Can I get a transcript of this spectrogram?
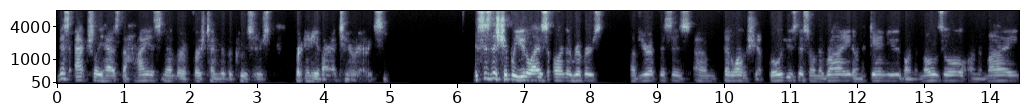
This actually has the highest number of first time river cruisers for any of our itineraries. This is the ship we utilize on the rivers of Europe. This is um, the Longship. We'll use this on the Rhine, on the Danube, on the Mosel, on the Main,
